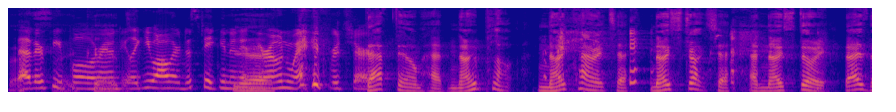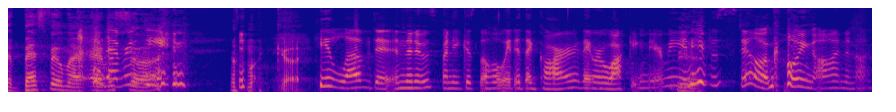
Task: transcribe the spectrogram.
the other so people around you, like, you all are just taking it in your own way for sure. That film had no plot, no character, no structure, and no story. That is the best film I ever I've ever saw. seen. Oh my god! He loved it. And then it was funny because the whole way to the car, they were walking near me and he was still going on and on.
